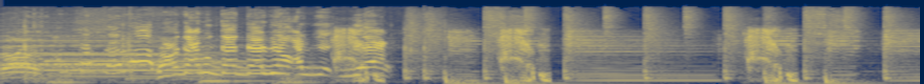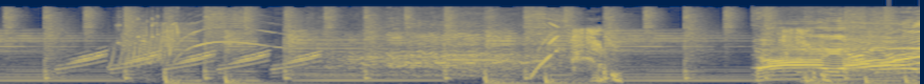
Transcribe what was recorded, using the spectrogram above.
rồi. Cái cái cái cái anh Giang. Trời ơi.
